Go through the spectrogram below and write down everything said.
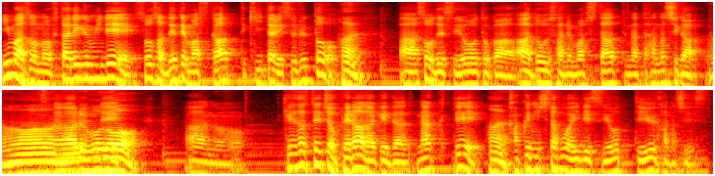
今その2人組で捜査出てますか？って聞いたりすると、はい。ああそうですよとかああどうされました？ってなって話がああながるんであの警察手帳ペラだけじゃなくて、はい。確認した方がいいですよっていう話です。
